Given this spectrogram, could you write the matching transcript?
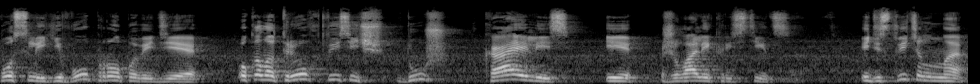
после его проповеди около трех тысяч душ каялись и желали креститься. И действительно,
